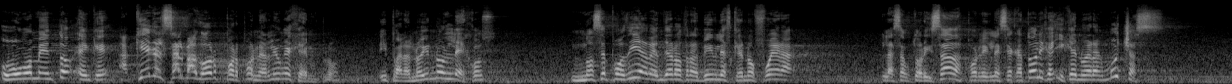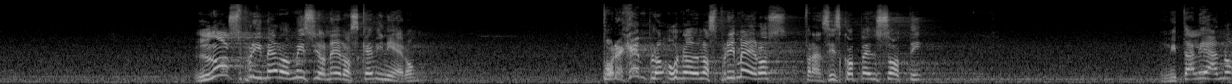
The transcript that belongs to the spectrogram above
hubo un momento en que aquí en El Salvador, por ponerle un ejemplo, y para no irnos lejos, no se podía vender otras Biblias que no fueran las autorizadas por la Iglesia Católica y que no eran muchas. Los primeros misioneros que vinieron, por ejemplo, uno de los primeros, Francisco Pensotti, un italiano,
